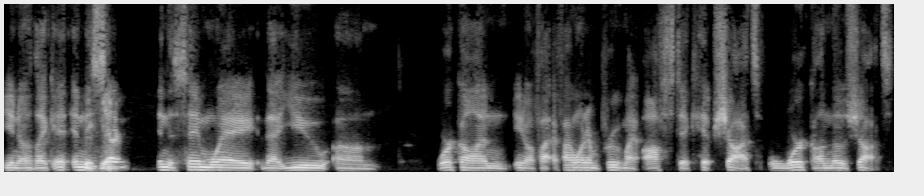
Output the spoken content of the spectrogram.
You know, like in the exactly. same in the same way that you um, work on you know if I if I want to improve my off stick hip shots, work on those shots.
